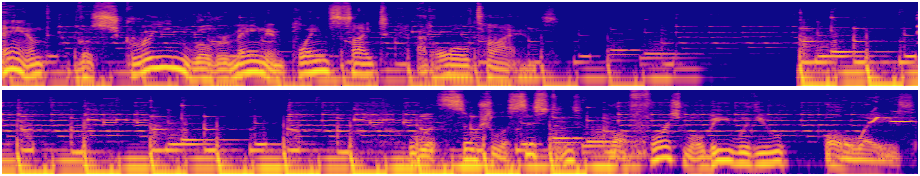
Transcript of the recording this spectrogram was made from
And the screen will remain in plain sight at all times. With Social Assistant, the Force will be with you always.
